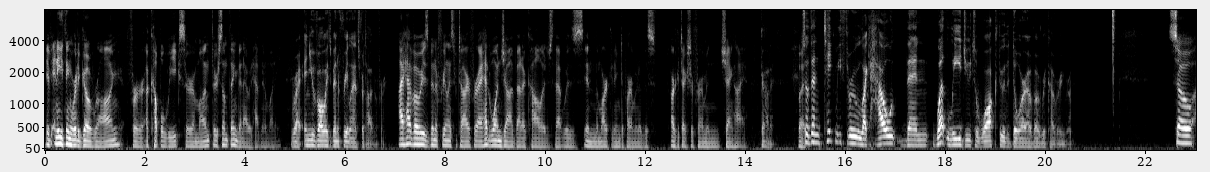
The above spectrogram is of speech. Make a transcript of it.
if anything were to go wrong for a couple weeks or a month or something, then I would have no money. Right. And you've always been a freelance photographer. I have always been a freelance photographer. I had one job out of college that was in the marketing department of this architecture firm in Shanghai. Got it. But- so then take me through like how then what leads you to walk through the door of a recovery room? So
